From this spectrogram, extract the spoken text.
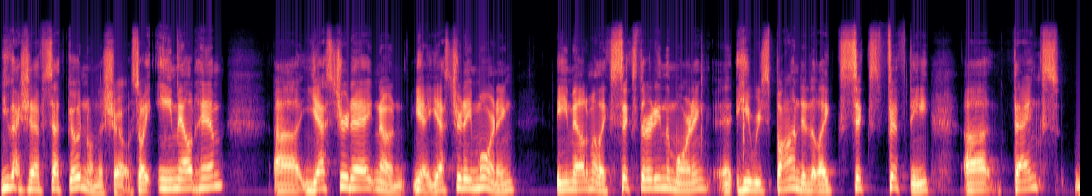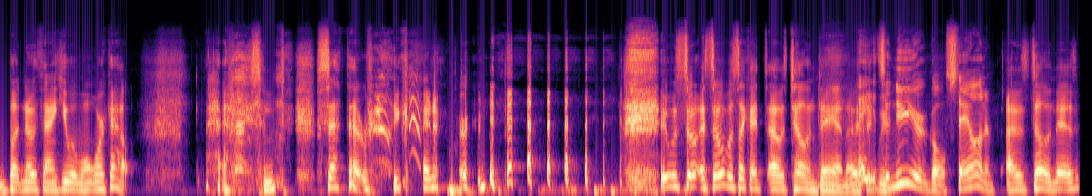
you guys should have Seth Godin on the show. So I emailed him uh, yesterday. No, yeah, yesterday morning. Emailed him at like 6:30 in the morning. Uh, He responded at like 6:50. Uh, thanks, but no thank you. It won't work out. And I said, Seth, that really kind of hurt. It was so. It's almost like I, I was telling Dan. I Hey, think it's we- a New Year goal. Stay on him. I was telling Dan,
